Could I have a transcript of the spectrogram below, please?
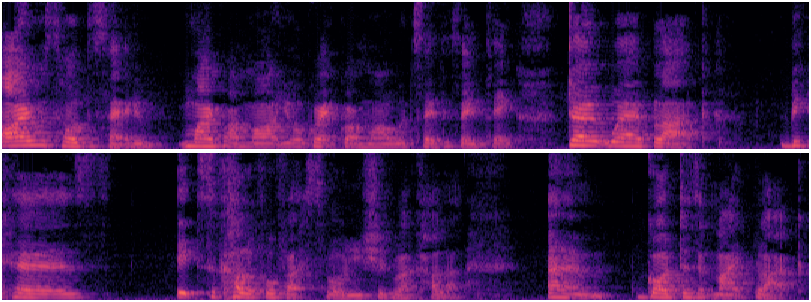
I was told the same. My grandma, your great grandma, would say the same thing. Don't wear black because it's a colourful festival. You should wear colour. Um, God doesn't like black.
